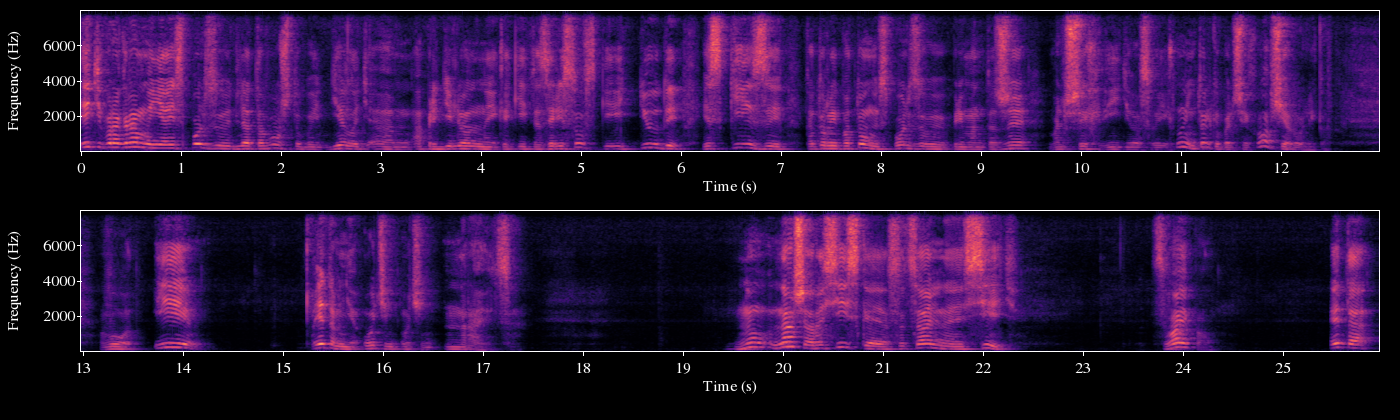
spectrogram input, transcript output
Эти программы я использую для того, чтобы делать э, определенные какие-то зарисовки, этюды, эскизы, которые потом использую при монтаже больших видео своих. Ну, не только больших, вообще роликов. Вот. И это мне очень-очень нравится. Ну, наша российская социальная сеть Свайпал – это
